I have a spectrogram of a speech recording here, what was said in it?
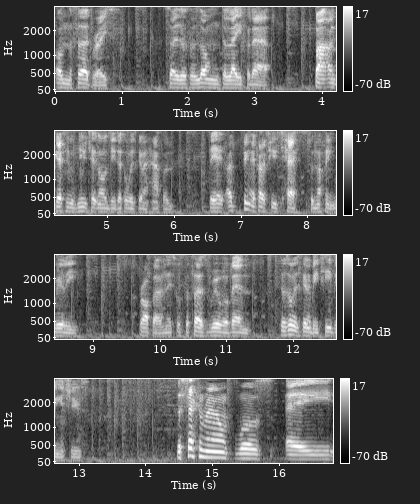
on the third race, so there was a long delay for that. But I'm guessing with new technology, that's always going to happen. They, I think they've had a few tests, but nothing really proper, and this was the first real event. There was always going to be teething issues. The second round was a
